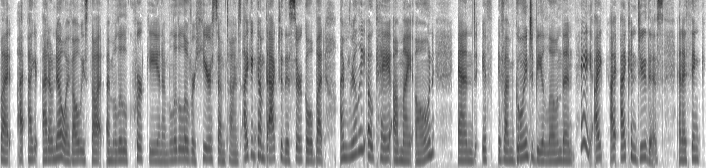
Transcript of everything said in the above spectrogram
But I, I, I don't know. I've always thought I'm a little quirky and I'm a little over here sometimes. I can come back to this circle, but I'm really okay on my own. And if if I'm going to be alone, then hey, I, I, I can do this. And I think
